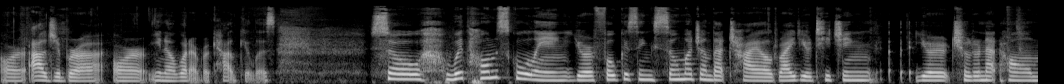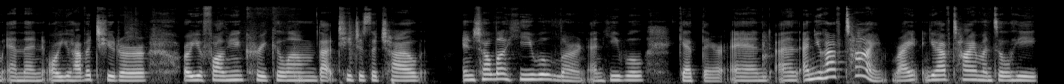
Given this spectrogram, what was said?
or algebra or you know whatever calculus. So with homeschooling, you're focusing so much on that child, right? You're teaching your children at home and then, or you have a tutor or you're following a curriculum that teaches the child. Inshallah he will learn and he will get there. And and and you have time right? You have time until he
